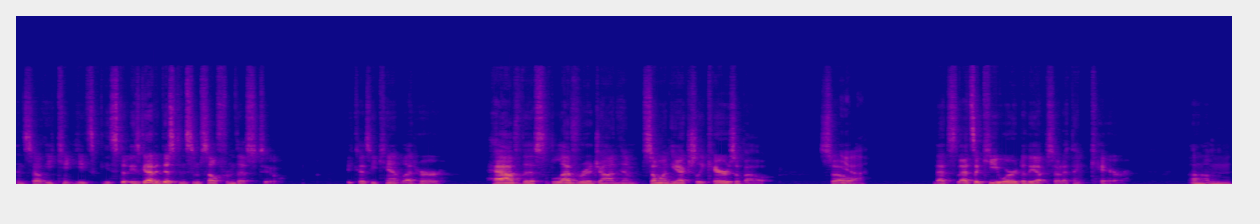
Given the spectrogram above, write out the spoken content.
and so he can't. He's he's still he's got to distance himself from this too, because he can't let her have this leverage on him, someone he actually cares about. So yeah. that's that's a key word to the episode, I think. Care. Um, Mhm.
